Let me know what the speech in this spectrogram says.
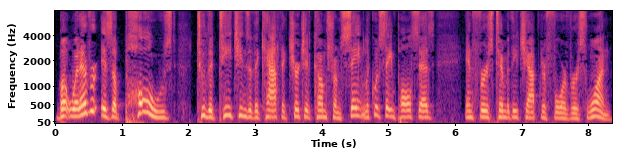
But whatever is opposed to the teachings of the Catholic Church, it comes from Satan. Look what St. Paul says in 1 Timothy chapter 4, verse 1.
